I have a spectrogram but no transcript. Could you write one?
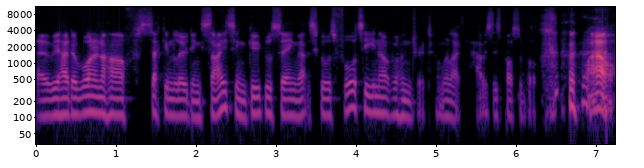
Uh, we had a one and a half second loading site and Google saying that scores 14 out of 100. And we're like, how is this possible? Wow.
